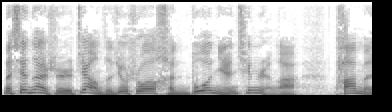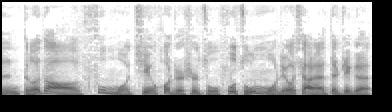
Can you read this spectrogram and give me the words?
那现在是这样子，就是说很多年轻人啊。他们得到父母亲或者是祖父祖母留下来的这个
